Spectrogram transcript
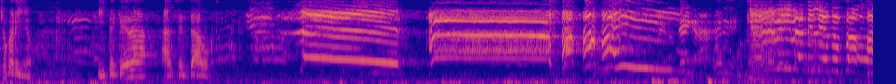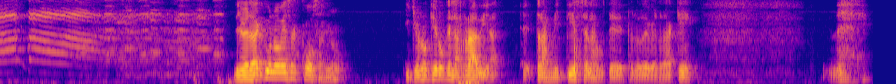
Mucho cariño. Y te queda al centavo. De verdad que uno ve esas cosas, ¿no? Y yo no quiero que la rabia eh, transmitírselas a ustedes, pero de verdad que eh,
